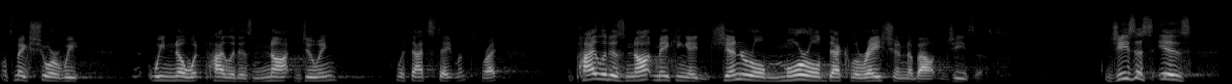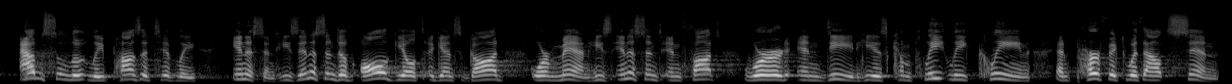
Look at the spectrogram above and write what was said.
Let's make sure we, we know what Pilate is not doing with that statement, right? Pilate is not making a general moral declaration about Jesus. Jesus is absolutely, positively innocent. He's innocent of all guilt against God or man. He's innocent in thought, word, and deed. He is completely clean and perfect without sin.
